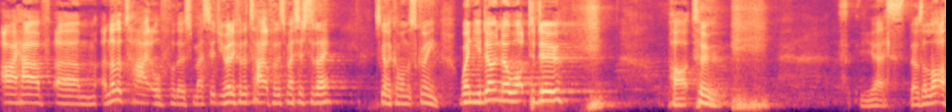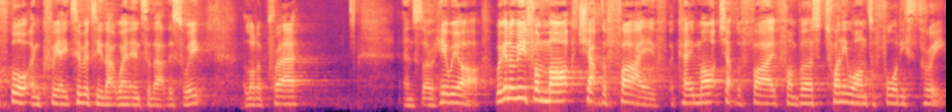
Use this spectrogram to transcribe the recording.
I have um, another title for this message. You ready for the title for this message today? It's going to come on the screen. When you don't know what to do, part two. yes, there was a lot of thought and creativity that went into that this week, a lot of prayer. And so here we are. We're going to read from Mark chapter 5, okay? Mark chapter 5 from verse 21 to 43.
